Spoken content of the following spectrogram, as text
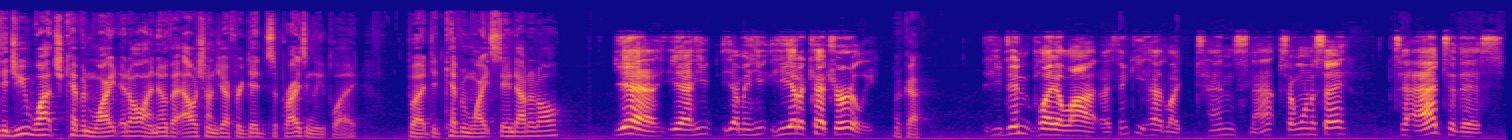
Did you watch Kevin White at all? I know that Alshon Jeffery did surprisingly play, but did Kevin White stand out at all? Yeah, yeah. He, I mean, he, he had a catch early. Okay. He didn't play a lot. I think he had like 10 snaps, I want to say. To add to this,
